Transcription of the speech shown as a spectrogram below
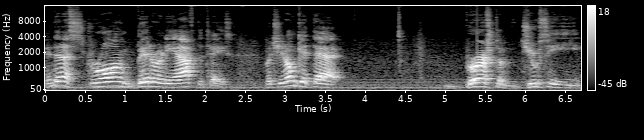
And then a strong bitter in the aftertaste. But you don't get that burst of juicy,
